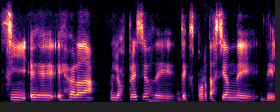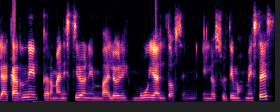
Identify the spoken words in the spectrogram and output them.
Sí, eh, es verdad los precios de, exportación de, la carne permanecieron en valores muy altos en, los últimos meses,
